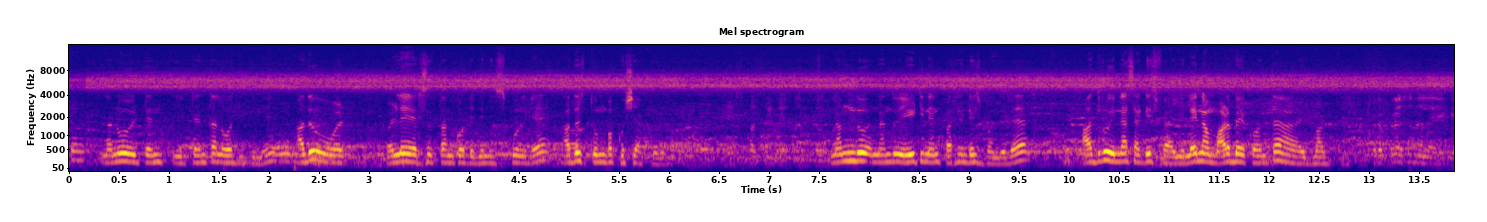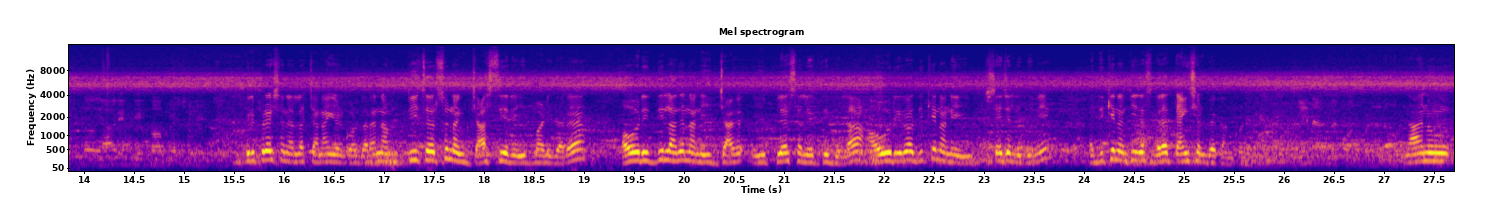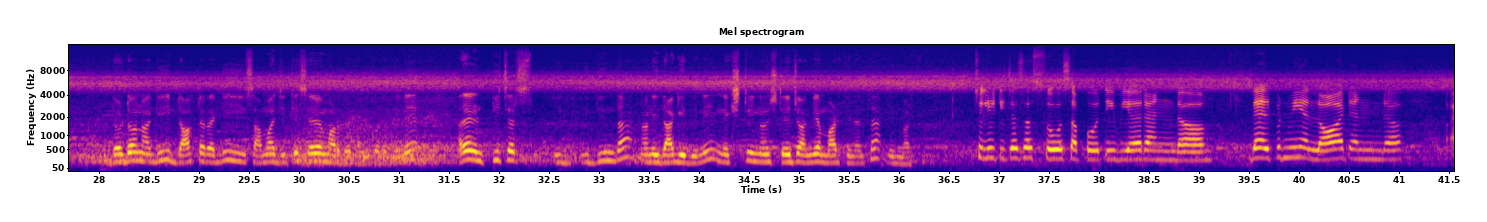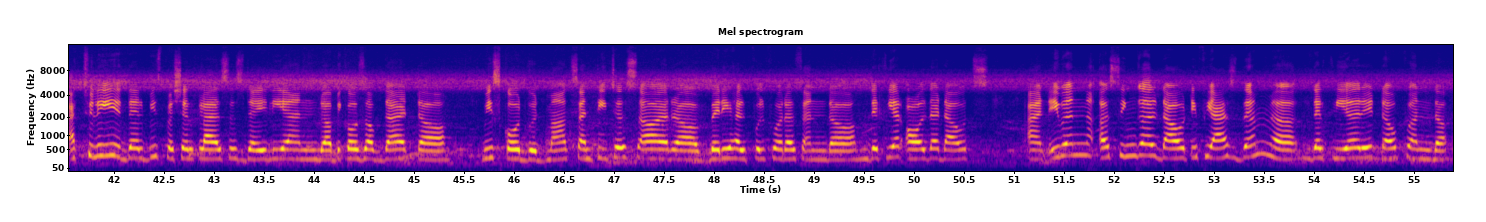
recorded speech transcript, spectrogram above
ಸೊ ನಾನು ಟೆಂತ್ ಈ ಟೆಂತಲ್ಲಿ ಓದಿದ್ದೀನಿ. ಅದು ಒಳ್- ಒಳ್ಳೆಯ ಹೆಸರು ತಂದುಕೊಟ್ಟಿದ್ದೀನಿ ಸ್ಕೂಲ್ಗೆ ಅದು ತುಂಬ ಖುಷಿ ಆಗ್ತಿದೆ. ನಂದು ನಂದು ಏಯ್ಟಿ ನೈನ್ ಪರ್ಸೆಂಟೇಜ್ ಬಂದಿದೆ. ಆದರೂ ಇನ್ನೂ ಸ್ಯಾಟಿಸ್ಫೈ ಆಗಿಲ್ಲ. ನಾವು ಮಾಡಬೇಕು ಅಂತ ಇದು ಮಾಡ್ತೀವಿ ಪ್ರಿಪ್ರೇಷನ್ ಎಲ್ಲ ಚೆನ್ನಾಗಿ ಹೇಳ್ಕೊಡ್ತಾರೆ. ನಮ್ಮ ಟೀಚರ್ಸು ನಂಗೆ ಜಾಸ್ತಿ ಇದು ಮಾಡಿದ್ದಾರೆ. ಅವ್ರು ಇದ್ದಿಲ್ಲ ಅಂದರೆ ನಾನು ಈ ಜಾಗ ಈ ಪ್ಲೇಸಲ್ಲಿ ಇರ್ತಿದ್ದಿಲ್ಲ. ಅವ್ರು ಇರೋದಕ್ಕೆ ನಾನು ಈ ಸ್ಟೇಜಲ್ಲಿ ಇದ್ದೀನಿ. ಅದಕ್ಕೆ ನನ್ನ ಟೀಚರ್ಸ್ಗೆಲ್ಲ ಥ್ಯಾಂಕ್ಸ್ ಹೇಳಬೇಕು ಅಂದ್ಕೊಂಡಿದ್ದೀನಿ ನಾನು ದೊಡ್ಡವನಾಗಿ ಡಾಕ್ಟರಾಗಿ ಈ ಸಮಾಜಕ್ಕೆ ಸೇವೆ ಮಾಡಬೇಕು ಅಂದ್ಕೊಂಡಿದ್ದೀನಿ ಅದೇ ನನ್ನ ಟೀಚರ್ಸ್ ಇದರಿಂದ ನಾನು ಇದಾಗಿದ್ದೀನಿ. ನೆಕ್ಸ್ಟ್ ಇನ್ನೊಂದು ಸ್ಟೇಜು ಹಂಗೆ ಮಾಡ್ತೀನಿ ಅಂತ ಇದು ಮಾಡ್ತೀನಿ. Actually teachers are so supportive here and they they me a lot and actually there be special classes daily and because of uh, because of that uh, we scored good marks and teachers are uh, very helpful for us and uh, they clear all the doubts and even a single doubt if you ask them uh, they'll clear it up and uh,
